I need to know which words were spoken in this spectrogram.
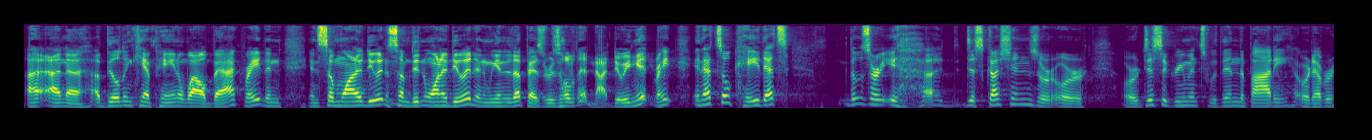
uh, on a, a, building campaign a while back, right? And, and some wanted to do it and some didn't want to do it. And we ended up, as a result of that, not doing it, right? And that's okay. That's, those are uh, discussions or, or, or disagreements within the body or whatever.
